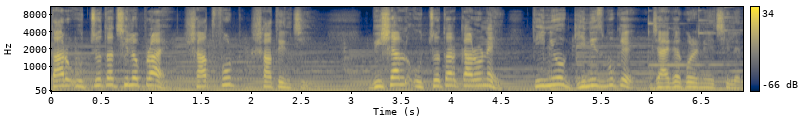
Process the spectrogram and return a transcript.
তার উচ্চতা ছিল প্রায় সাত ফুট সাত ইঞ্চি। বিশাল উচ্চতার কারণে তিনিও গিনিস বুকে জায়গা করে নিয়েছিলেন।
